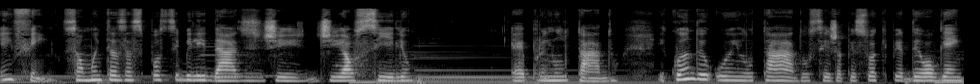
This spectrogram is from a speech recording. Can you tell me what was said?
enfim, são muitas as possibilidades de, de auxílio é, para o enlutado. E quando o enlutado, ou seja, a pessoa que perdeu alguém,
